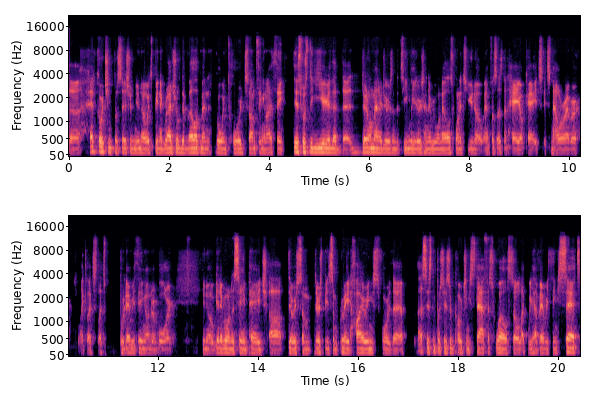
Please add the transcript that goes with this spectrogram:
the head coaching position, you know, it's been a gradual development going towards something. And I think this was the year that the general managers and the team leaders and everyone else wanted to, you know, emphasize that, hey, okay, it's it's now or ever. Like let's let's put everything under board you know get everyone on the same page. Uh, there is some there's been some great hirings for the assistant position coaching staff as well. So like we have everything set.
